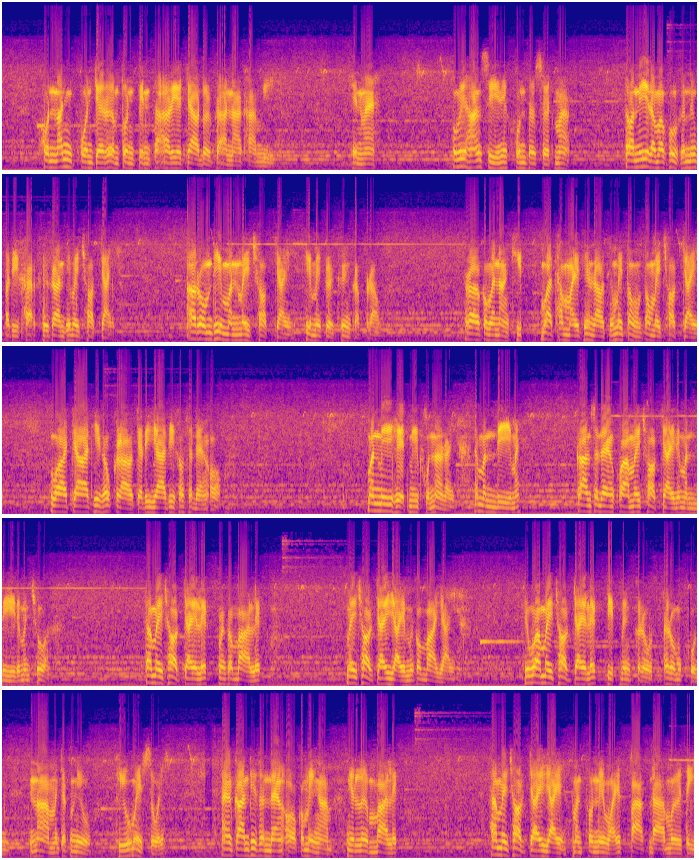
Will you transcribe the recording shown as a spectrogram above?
คนนั้นควรจะเริ่มต้นเป็นพระอริยเจ้าโดยพระอนาคามี เห็นไหมพรหมวิหารสี่นี่คุณประเสริฐมาก ตอนนี้เรามาพูดถึงเรื่องปฏิฆะคือการที่ไม่ชอบใจ อารมณ์ที่มันไม่ชอบใจที่ไม่เกิดขึ้นกับเรา เราก็มานั่งคิด ว่าทำไมที่เราถึงไม่ต้องต้องไม่ชอบใจวาจาที่เขากล่าวจริยาที่เขาแสดงออก มันมีเหตุมีผลอะไร แล้วมันดีไหม การแสดงความไม่ชอบใจเนี่ยมันดีหรือมันชั่ว ถ้าไม่ชอบใจเล็กมันก็บ้าเล็ก ไม่ชอบใจใหญ่มันก็บ้าใหญ่ ถือว่าไม่ชอบใจเล็กจิตมันโกรธอารมณ์ขุนหน้ามันจักนิ่วผิวไม่สวย อาการที่แสดงออกก็ไม่งามเนี่ยเริ่มบ้าเล็ก ถ้าไม่ชอบใจใหญ่ มันทนไม่ไหวปากด่ามือตี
